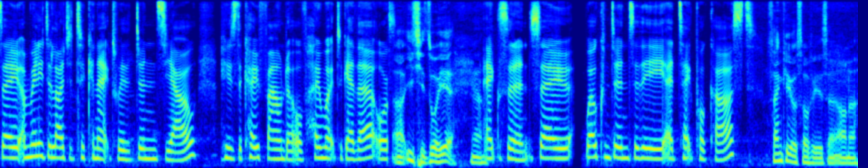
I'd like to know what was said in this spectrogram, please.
So I'm really delighted to connect with Dun Xiao, who's the co-founder of Homework Together or uh, 一起作业. Yeah. Excellent. So welcome Dun to the EdTech podcast. Thank you, Sophie. It's an honor.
